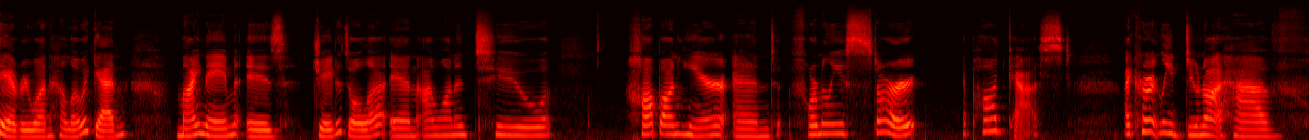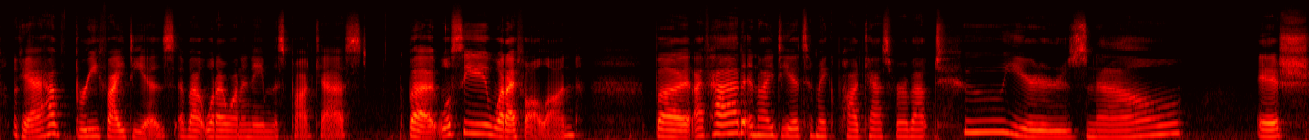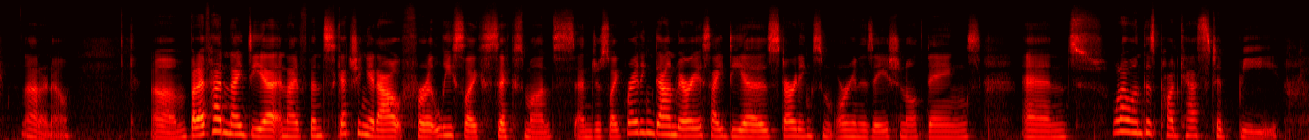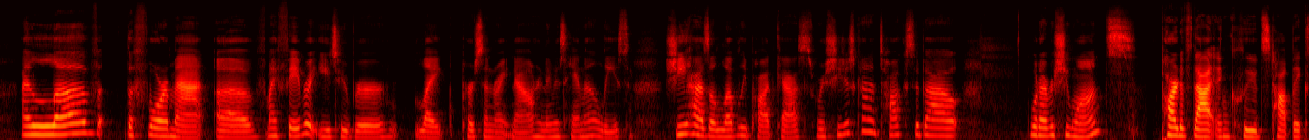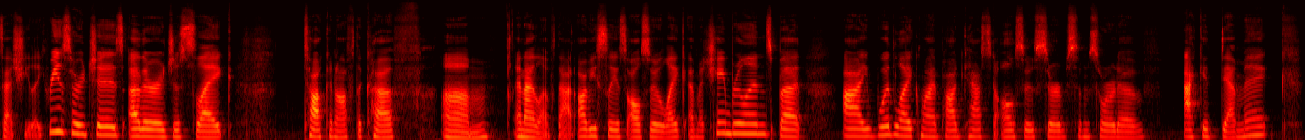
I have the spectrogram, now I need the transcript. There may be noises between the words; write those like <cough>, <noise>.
Okay, everyone, hello again. My name is Jade Adhola, and I wanted to hop on here and formally start a podcast. I currently do not have, okay, I have brief ideas about what I want to name this podcast, but we'll see what I fall on. But I've had an idea to make a podcast for about two years now ish. I don't know. Um, but I've had an idea and I've been sketching it out for at least like six months and just like writing down various ideas, starting some organizational things, and what I want this podcast to be. I love the format of my favorite YouTuber like person right now. Her name is Hannah Elise. She has a lovely podcast where she just kind of talks about whatever she wants. Part of that includes topics that she like researches, other just like talking off the cuff. Um, and I love that. Obviously, it's also like Emma Chamberlain's, but I would like my podcast to also serve some sort of academic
